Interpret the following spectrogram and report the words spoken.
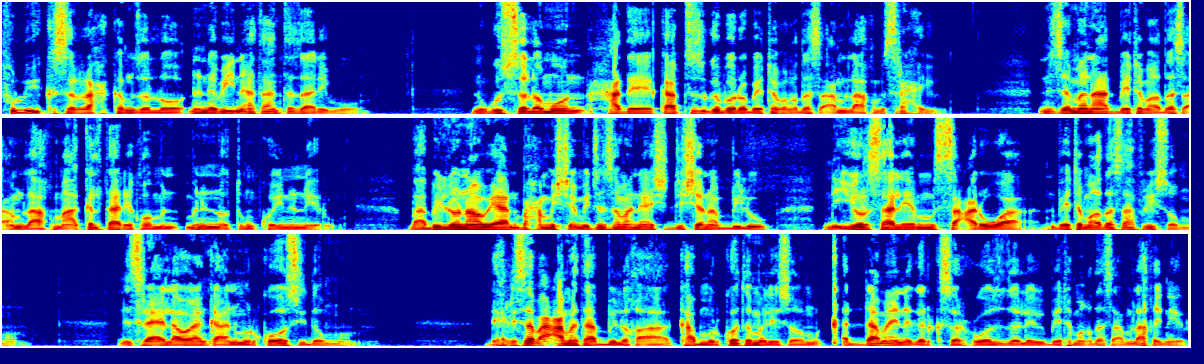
ፍሉይ ክስራሕ ከም ዘሎ ንነቢይ ናታን ተዛሪቡ ንጉሥ ሰሎሞን ሓደ ካብቲ ዝገበሮ ቤተ መቕደስ ኣምላኽ ምስራሕ እዩ ንዘመናት ቤተ መቕደስ ኣምላኽ ማእከል ታሪኾምን መንነቱም ኮይኑ ነይሩ ባቢሎናውያን ብ586 ኣቢሉ ንኢየሩሳሌም ምስ ሰዓርዋ ንቤተ መቕደስ ኣፍሪሶሞ ንእስራኤላውያን ከኣ ንምርኮ ወሲዶሞም ድሕሪ ሰብዓ ዓመት ኣቢሉ ኸኣ ካብ ምርኮ ተመሊሶም ቀዳማይ ነገር ክሰርሕዎ ዝደለዩ ቤተ መቕደስ ኣምላኽ እዩ ነይሩ።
